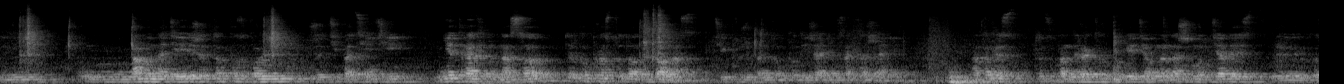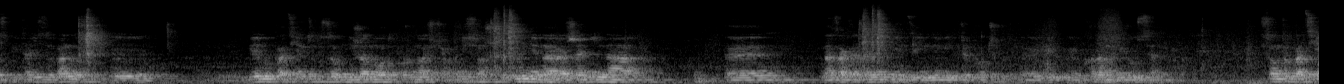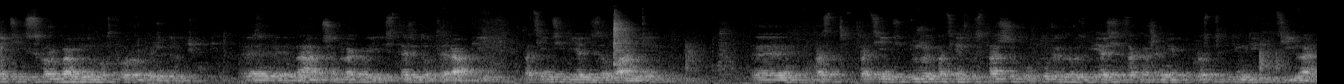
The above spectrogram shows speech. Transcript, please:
I mm, mamy nadzieję, że to pozwoli, że ci pacjenci nie trafią na SOR, tylko po prostu do, do nas, ci, którzy będą podejrzani o zakażenie. Natomiast to, co Pan Dyrektor powiedział, na naszym oddziale jest y, hospitalizowanych y, wielu pacjentów z obniżoną odpornością. Oni są szczególnie narażeni na, y, na zakażenie innymi grypą czy y, koronawirusem. Są to pacjenci z chorobami nowotworowymi, y, na przewlekłej sterydoterapii, pacjenci dializowani, pas- pacjenci, dużo pacjentów starszych, u których rozwija się zakażenie Clostridium difficile.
